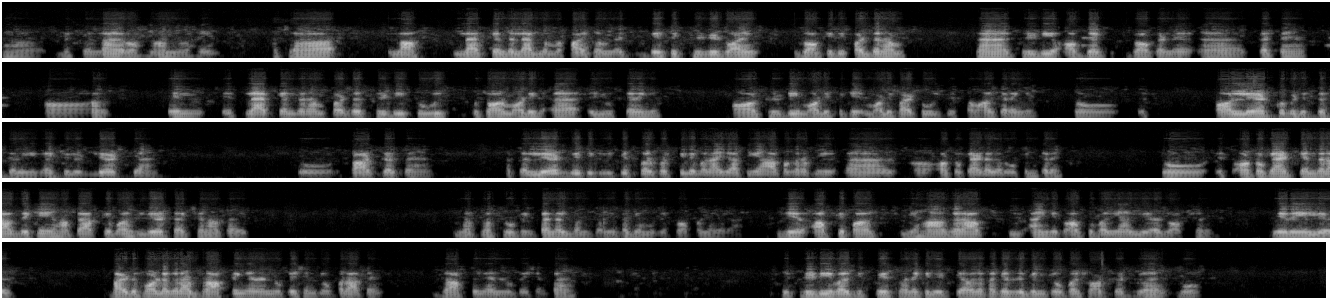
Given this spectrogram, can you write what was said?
बिस्मिल्लाहिर्रहमानिर्रहीम। अच्छा last lab के अंदर लैब नंबर फाइव में हमने basic three D drawing draw की थी। फर्दर हम थ्री डी ऑब्जेक्ट ड्रॉ करने करते हैं। और इन, इस लैब के अंदर हम फर्दर थ्री डी टूल्स कुछ और मॉडि यूज़ करेंगे। और थ्री डी मॉडिफिके मॉडिफाइड टूल्स इस्तेमाल करेंगे। तो और लेयर्स को भी डिस्कस करेंगे कि एक्चुअली लेयर्स क्या हैं। तो स्टार्ट करते हैं। अच्छा लेयर्स बेसिकली किस पर्पज के लिए बनाई जाती हैं? आप अगर अपनी ऑटो कैड अगर ओपन करें तो इस ऑटो कैड के अंदर आप देखें, यहाँ पे आपके पास लेयर सेक्शन आता है। मैं अपना फ्लोटिंग पैनल बंद कर करूँ ताकि मुझे प्रॉपर नज़र आए। ये आपके पास, यहाँ अगर आप आएँगे तो आपके पास यहाँ लेयर्स ऑप्शन है। ये रही लेयर्स बाय डिफ़ॉल्ट अगर आप ड्राफ्टिंग एंड एनोटेशन के ऊपर आते हैं ड्राफ्टिंग एंड एनोटेशन पे हैं ये थ्री डी वर्क स्पेस मैंने क्रिएट किया हुआ था ताकि रिबिन के ऊपर शॉर्टकट जो है वो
